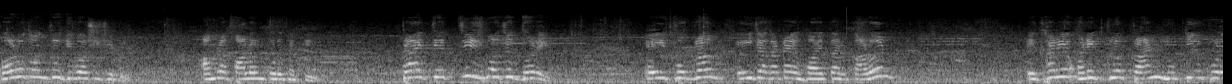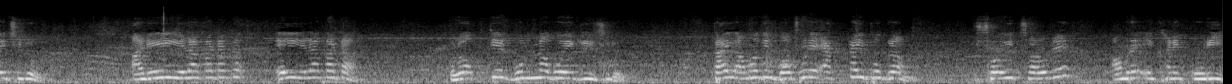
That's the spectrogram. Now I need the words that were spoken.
গণতন্ত্র দিবস হিসেবে আমরা পালন করে থাকি। প্রায় তেত্রিশ বছর ধরে এই প্রোগ্রাম এই জায়গাটায় হয় তার কারণ, এখানে অনেকগুলো প্রাণ লুকিয়ে পড়েছিল। আর এই এলাকাটাকে, এই এলাকাটা রক্তের বন্যা বয়ে গিয়েছিল। তাই আমাদের বছরে একটাই প্রোগ্রাম, শহীদ স্মরণে আমরা এখানে করি।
